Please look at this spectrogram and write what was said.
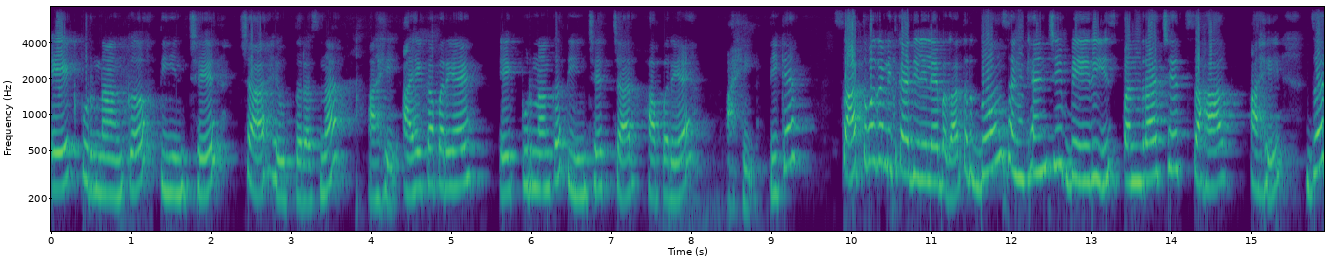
एक पूर्णांक तीन छेद चार हे उत्तर असणार आहे. आहे का पर्याय? एक पूर्णांक तीन छेद चार हा पर्याय आहे. ठीक आहे? सातवं गणित काय दिलेलं आहे बघा? तर दोन संख्यांची बेरीज पंधरा छेद सहा आहे. जर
